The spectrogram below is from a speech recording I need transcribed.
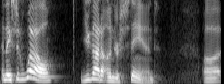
and they said well you got to understand. Uh,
